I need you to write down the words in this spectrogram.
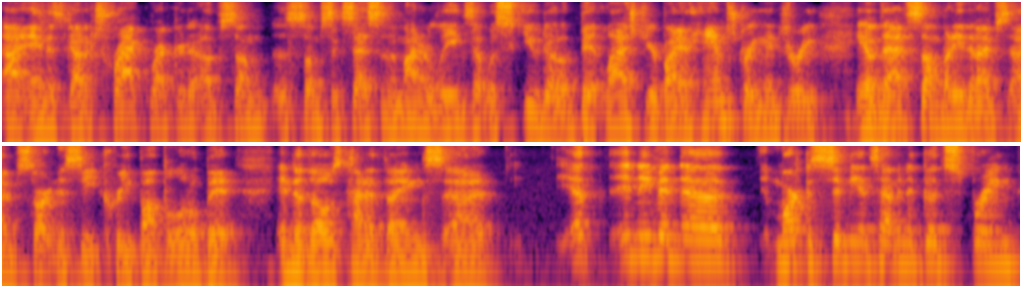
uh, and has got a track record of some some success in the minor leagues that was skewed a bit last year by a hamstring injury. You know, that's somebody that i am starting to see creep up a little bit into those kind of things. Uh, and even uh, Marcus Semien's having a good spring.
